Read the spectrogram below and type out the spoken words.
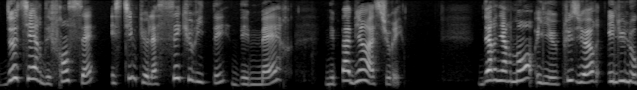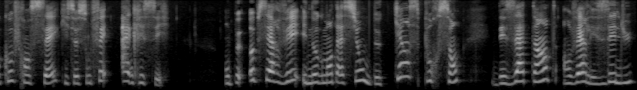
deux tiers des Français estiment que la sécurité des maires n'est pas bien assurée. Dernièrement, il y a eu plusieurs élus locaux français qui se sont fait agresser. On peut observer une augmentation de 15% des atteintes envers les élus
